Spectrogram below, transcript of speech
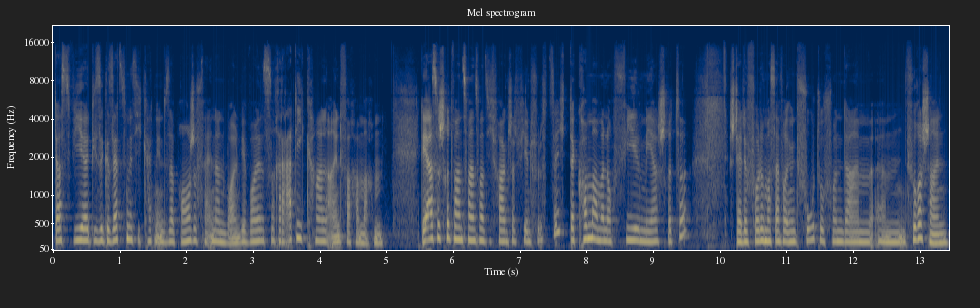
dass wir diese Gesetzmäßigkeiten in dieser Branche verändern wollen. Wir wollen es radikal einfacher machen. Der erste Schritt waren 22 Fragen statt 54. Da kommen aber noch viel mehr Schritte. Stell dir vor, du machst einfach ein Foto von deinem ähm, Führerschein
